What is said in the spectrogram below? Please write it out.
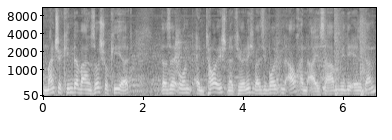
Und manche Kinder waren so schockiert, dass er und enttäuscht natürlich, weil sie wollten auch ein Eis haben wie die Eltern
